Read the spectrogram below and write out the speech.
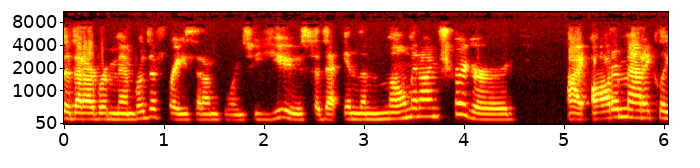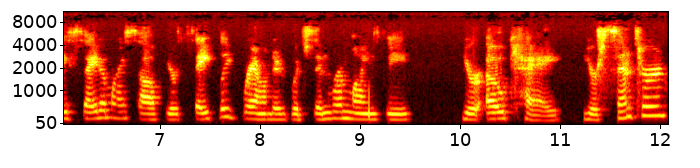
so that I remember the phrase that I'm going to use so that in the moment I'm triggered, I automatically say to myself, you're safely grounded, which then reminds me you're okay. You're centered.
